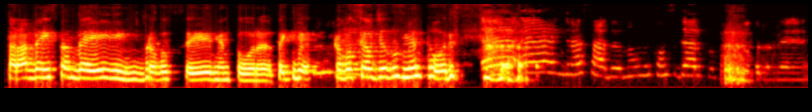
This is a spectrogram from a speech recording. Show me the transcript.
parabéns também para você, mentora. Tem que ver, para você é o dia dos mentores. É, é engraçado, eu não me considero professora, né?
